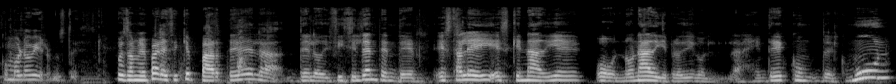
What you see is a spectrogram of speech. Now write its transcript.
¿Cómo lo vieron ustedes? Pues a mí me parece que parte de, la, de lo difícil de entender esta ley es que nadie, o no nadie, pero digo, la gente del común,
